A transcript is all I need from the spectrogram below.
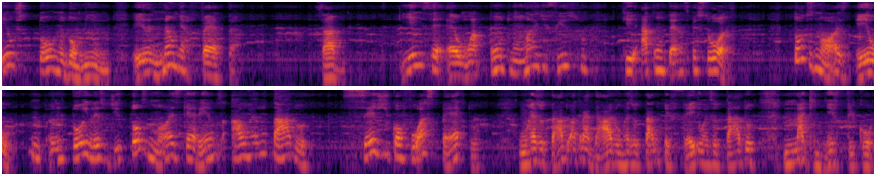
eu estou no domínio, ele não me afeta, sabe? E esse é um ponto mais difícil que acontece nas pessoas. Todos nós, eu, eu não estou em disso, todos nós queremos um resultado seja de qual for o aspecto, um resultado agradável, um resultado perfeito, um resultado magnífico,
